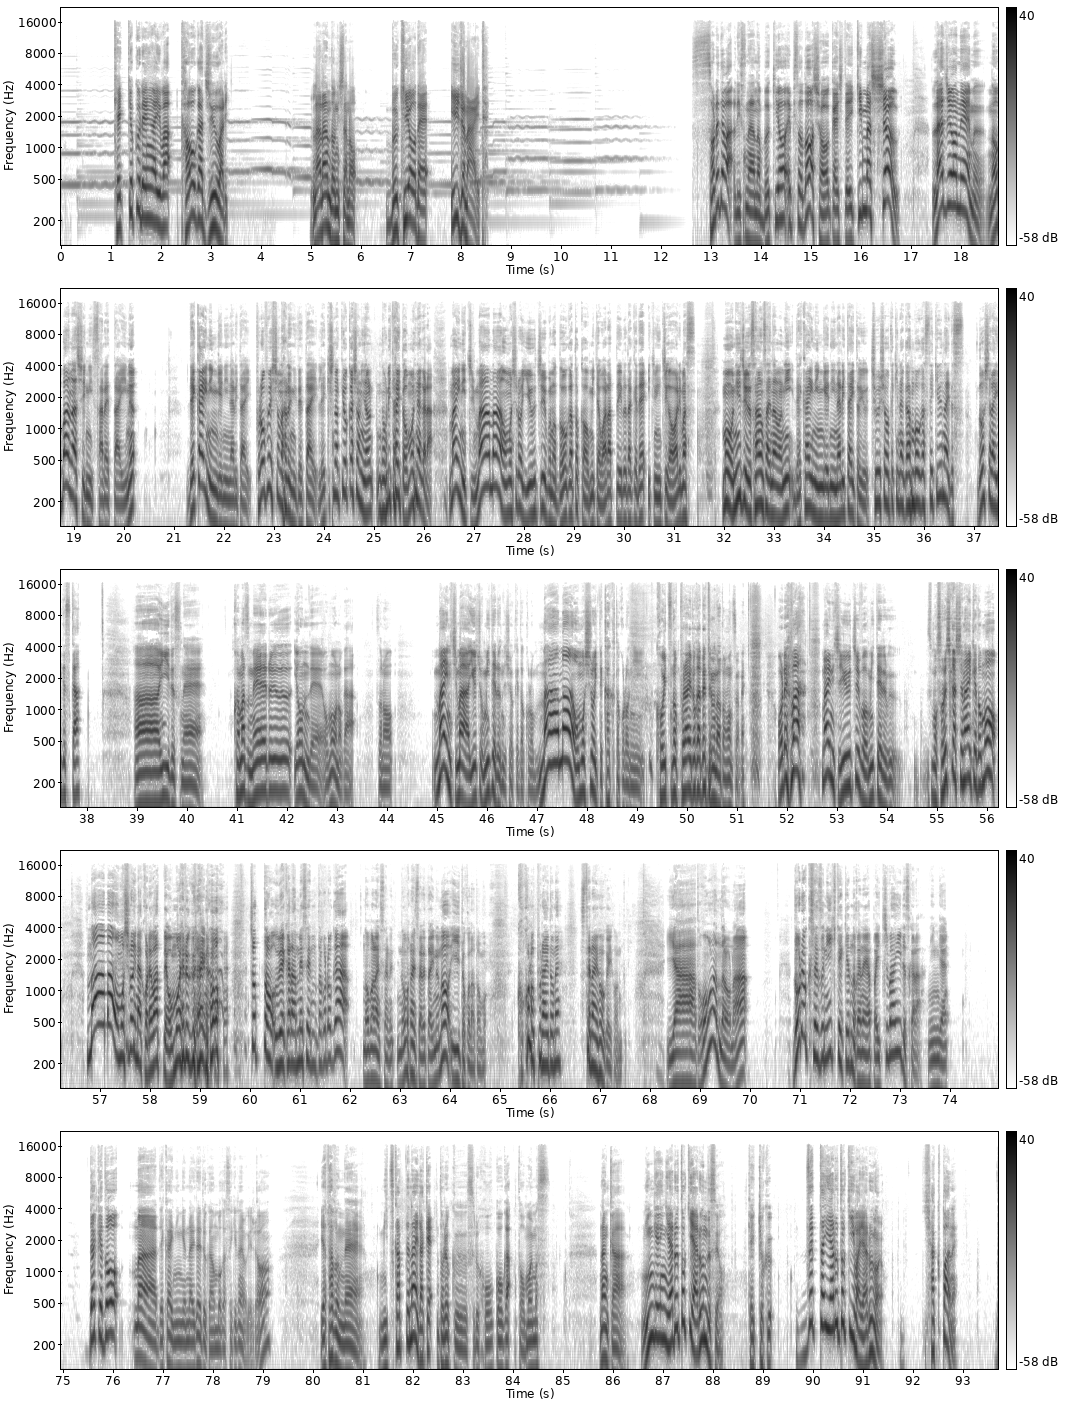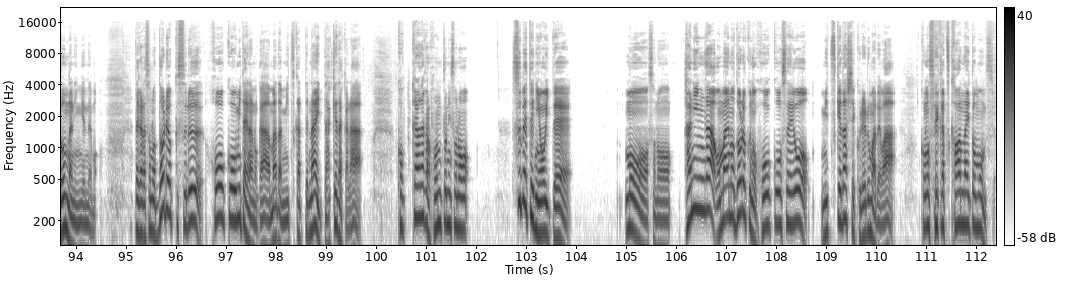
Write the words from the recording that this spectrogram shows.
結局恋愛は顔が10割。ラランド西田の不器用でいいじゃないって。それではリスナーの不器用エピソードを紹介していきましょう。ラジオネーム野放しにされた犬。でかい人間になりたい。プロフェッショナルに出たい。歴史の教科書に載りたいと思いながら毎日まあまあ面白い YouTube の動画とかを見て笑っているだけで一日が終わります。もう23歳なのにでかい人間になりたいという抽象的な願望が捨てきれないです。どうしたらいいですか？あーいいですね。これまずメール読んで思うのがその毎日まあ YouTube 見てるんでしょうけどこのまあまあ面白いって書くところに こいつのプライドが出てるなと思うんですよね。俺は毎日 YouTube を見てるもうそれしかしてないけどもまあまあ面白いなこれはって思えるぐらいの ちょっと上から目線のところが野放しされ野放しされた犬のいいとこだと思う。ここのプライドね捨てない方がいい本当に。いやどうなんだろうな。努力せずに生きていけるのがねやっぱ一番いいですから人間。だけどまあでかい人間になりたいという願望が捨てきれないわけでしょ？いや多分ね見つかってないだけ努力する方向がと思います。なんか人間やるときやるんですよ。結局。絶対やるときはやるのよ。100%ね。どんな人間でも。だからその努力する方向みたいなのがまだ見つかってないだけだからこっからだから本当にその全てにおいてもうその他人がお前の努力の方向性を見つけ出してくれるまではこの生活変わんないと思うんですよ。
